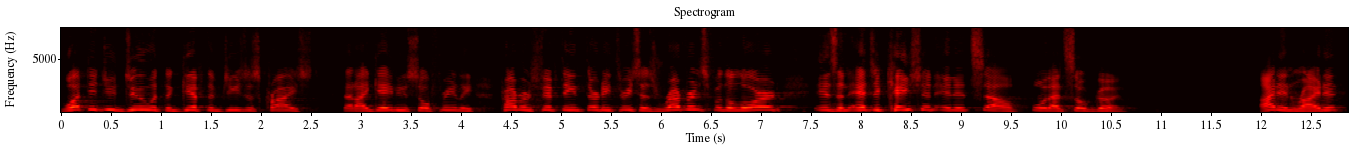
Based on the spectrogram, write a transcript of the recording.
What did you do with the gift of Jesus Christ that I gave you so freely? Proverbs 15 33 says, Reverence for the Lord is an education in itself. Boy, that's so good. I didn't write it.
